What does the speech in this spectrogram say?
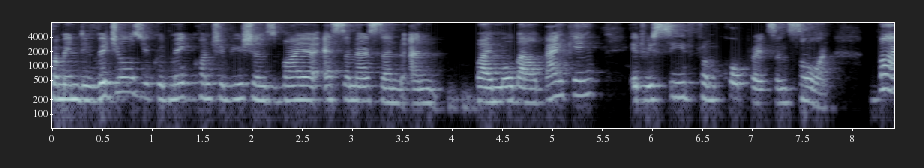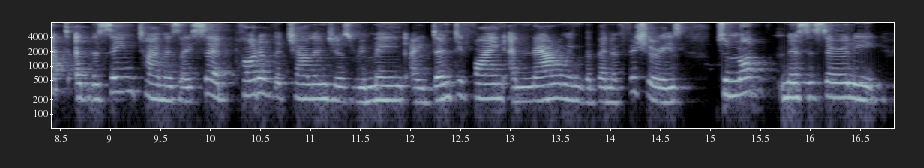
from individuals. You could make contributions via SMS and, and by mobile banking. It received from corporates and so on. But at the same time, as I said, part of the challenges remained identifying and narrowing the beneficiaries to not necessarily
